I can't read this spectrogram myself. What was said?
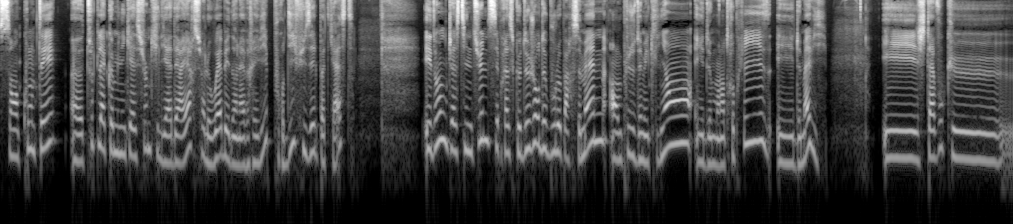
sans compter euh, toute la communication qu'il y a derrière sur le web et dans la vraie vie pour diffuser le podcast. Et donc, Justin Tune, c'est presque deux jours de boulot par semaine, en plus de mes clients et de mon entreprise et de ma vie. Et je t'avoue que,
